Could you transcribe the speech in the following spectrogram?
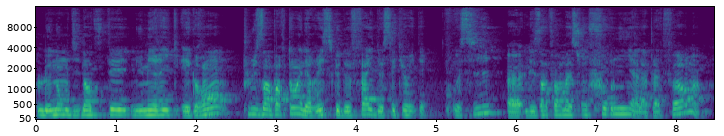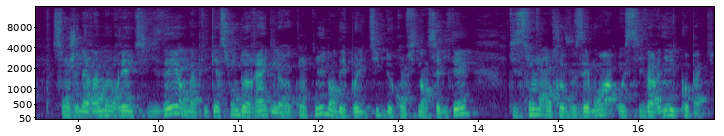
le nombre d'identités numériques est grand, plus important est le risque de faille de sécurité. Aussi, euh, les informations fournies à la plateforme sont généralement réutilisées en application de règles contenues dans des politiques de confidentialité qui sont, entre vous et moi, aussi variées qu'opaques.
